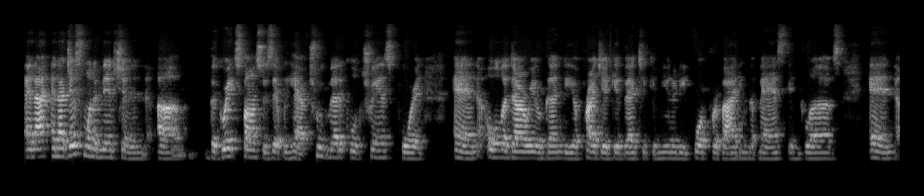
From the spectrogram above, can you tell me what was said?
and I and I just want to mention um, the great sponsors that we have: True Medical Transport and Ola Dario Gundy of Project Give Back to Community for providing the mask and gloves. And uh,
